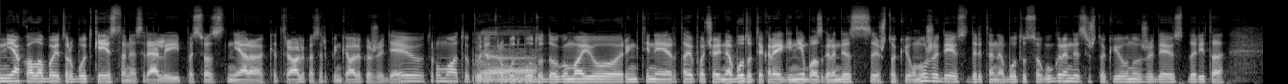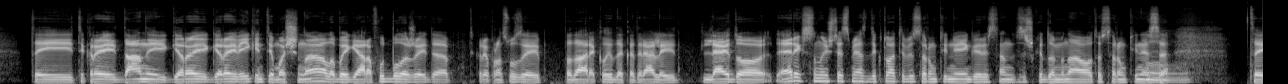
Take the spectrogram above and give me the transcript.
nieko labai turbūt keisto, nes realiai pas juos nėra 14 ar 15 žaidėjų trumuotų, kurie Ne. turbūt būtų dauguma jų rinktinėje ir tai pačiai nebūtų tikrai gynybos grandis iš tokių jaunų žaidėjų sudaryta, nebūtų saugų grandis iš tokių jaunų žaidėjų sudaryta. Tai tikrai Danai gerai, gerai veikianti mašina, labai gerą futbolą žaidė. Tikrai prancūzai padarė klaidą, kad realiai leido Eriksenui iš esmės diktuoti visą rungtynį eigą ir jis ten visiškai dominavo tose rungtynėse. Mm. Tai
